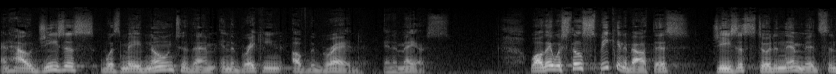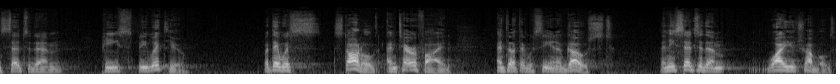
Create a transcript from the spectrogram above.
and how Jesus was made known to them in the breaking of the bread in Emmaus. While they were still speaking about this, Jesus stood in their midst and said to them, Peace be with you. But they were startled and terrified and thought they were seeing a ghost. Then he said to them, Why are you troubled?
